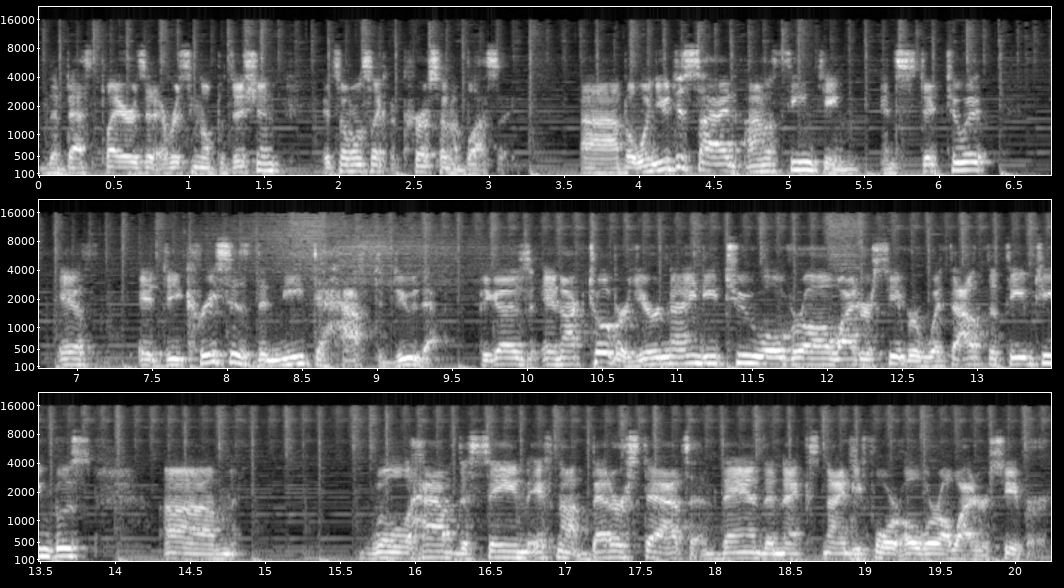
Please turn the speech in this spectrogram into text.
the best players at every single position, it's almost like a curse and a blessing. Uh, but when you decide on a theme team and stick to it, if it decreases the need to have to do that. Because in October, your 92 overall wide receiver without the theme team boost um, will have the same, if not better, stats than the next 94 overall wide receiver.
